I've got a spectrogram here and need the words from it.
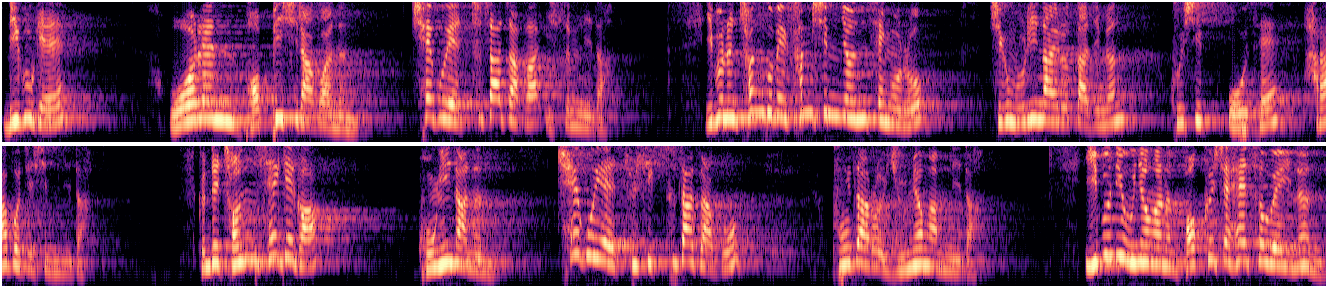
미국에 워렌 버핏이라고 하는 최고의 투자자가 있습니다. 이분은 1930년생으로 지금 우리 나이로 따지면 95세 할아버지십니다. 근데 전 세계가 공인하는 최고의 주식 투자자고 부자로 유명합니다. 이분이 운영하는 버크셔 해서웨이는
